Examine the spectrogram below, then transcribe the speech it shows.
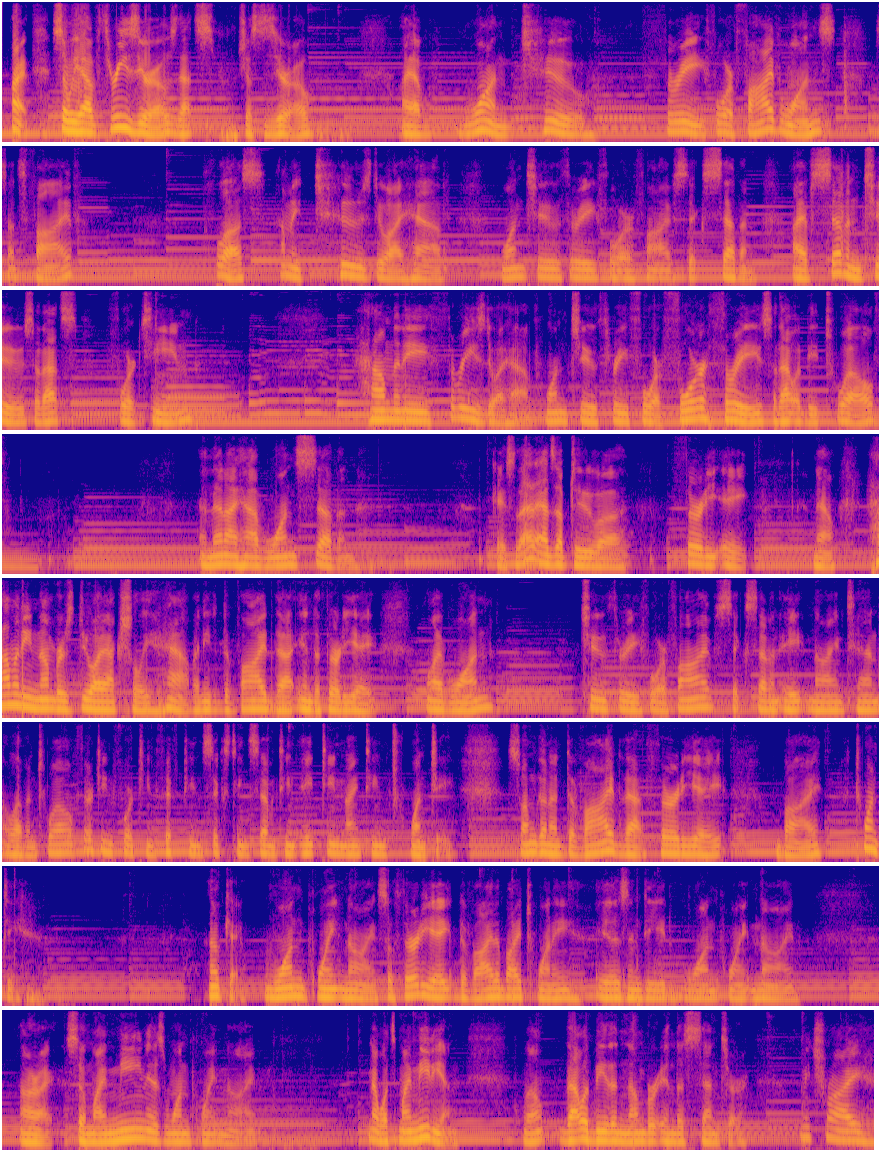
All right, so we have three zeros. That's just zero. I have one, two, three, four, five ones. So that's five. Plus, how many twos do I have? One, two, three, four, five, six, seven. I have seven twos, so that's 14. How many threes do I have? One, two, three, four. Four threes, so that would be 12. And then I have one seven. Okay, so that adds up to uh, 38. Now, how many numbers do I actually have? I need to divide that into 38. Well, I have 1, 2, 3, 4, 5, 6, 7, 8, 9, 10, 11, 12, 13, 14, 15, 16, 17, 18, 19, 20. So I'm going to divide that 38 by 20. Okay, 1.9. So 38 divided by 20 is indeed 1.9. All right, so my mean is 1.9. Now what's my median? Well, that would be the number in the center. Let me try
